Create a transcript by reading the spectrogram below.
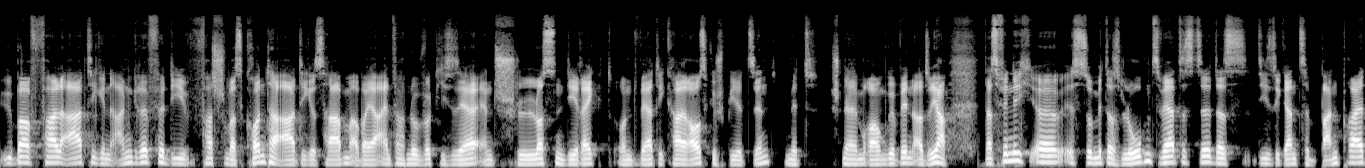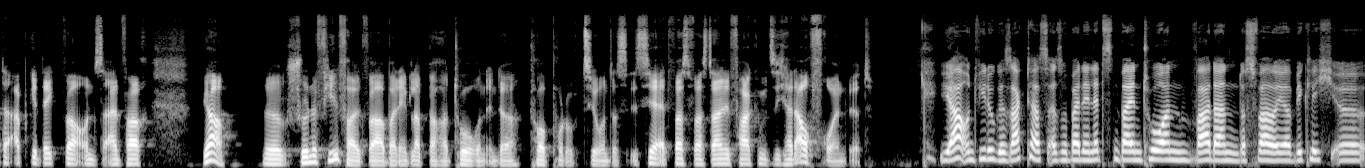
überfallartigen Angriffe, die fast schon was Konterartiges haben, aber ja einfach nur wirklich sehr entschlossen direkt und vertikal rausgespielt sind mit schnellem Raumgewinn. Also ja, das finde ich äh, ist somit das lobenswerteste, dass diese ganze Bandbreite abgedeckt war und es einfach ja eine schöne Vielfalt war bei den Gladbacher Toren in der Torproduktion. Das ist ja etwas, was Daniel Farke mit Sicherheit auch freuen wird. Ja, und wie du gesagt hast, also bei den letzten beiden Toren war dann, das war ja wirklich äh,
